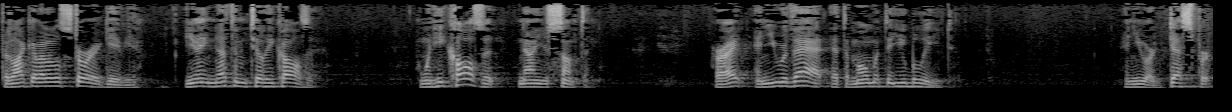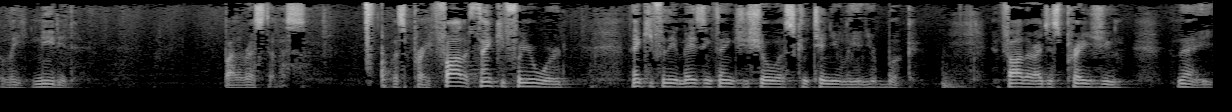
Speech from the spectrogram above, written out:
But like that little story I gave you, you ain't nothing until he calls it. And when he calls it, now you're something. All right? And you were that at the moment that you believed. And you are desperately needed by the rest of us. Let's pray. Father, thank you for your word. Thank you for the amazing things you show us continually in your book. And Father, I just praise you that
